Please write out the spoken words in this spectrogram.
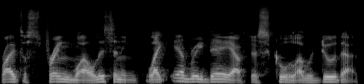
Rite of Spring while listening like every day after school. I would do that.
